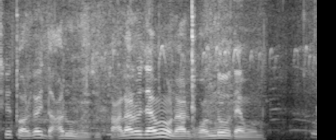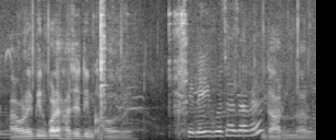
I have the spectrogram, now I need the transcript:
আজকে তরকারি দারুণ হয়েছে। কালারও যেমন আর গন্ধও তেমন। আর অনেকদিন পরে হাঁসের ডিম খাওয়া হবে। খেলেই বোঝা যাবে। দারুণ দারুণ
